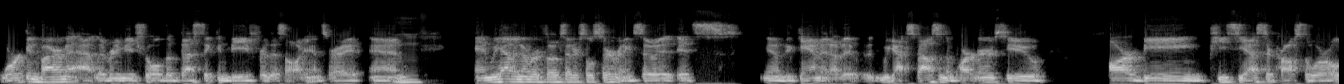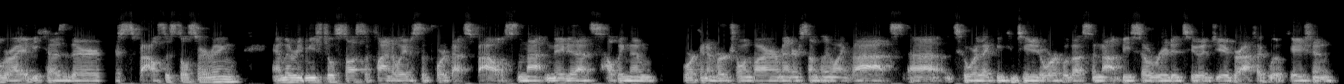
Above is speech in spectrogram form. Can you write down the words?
work environment at liberty mutual the best it can be for this audience right and mm-hmm. and we have a number of folks that are still serving so it, it's you know the gamut of it we got spouses and partners who are being PCS across the world, right? Because their spouse is still serving, and Liberty Mutual still has to find a way to support that spouse, and that maybe that's helping them work in a virtual environment or something like that, uh, to where they can continue to work with us and not be so rooted to a geographic location.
